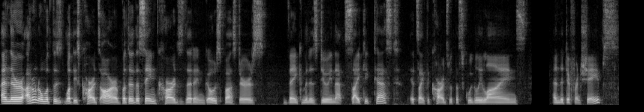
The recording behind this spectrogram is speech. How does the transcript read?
And they're I don't know what these what these cards are, but they're the same cards that in Ghostbusters Venkman is doing that psychic test. It's like the cards with the squiggly lines and the different shapes.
